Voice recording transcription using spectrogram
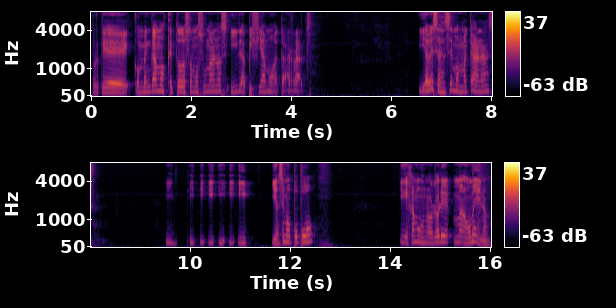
Porque convengamos que todos somos humanos y la pifiamos a cada rato. Y a veces hacemos macanas y, y, hacemos popó y dejamos unos olores más o menos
